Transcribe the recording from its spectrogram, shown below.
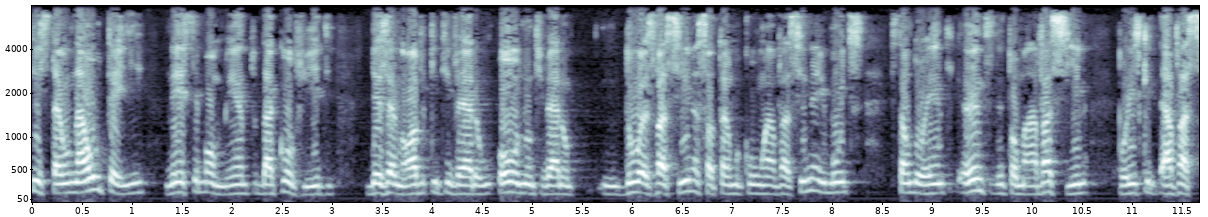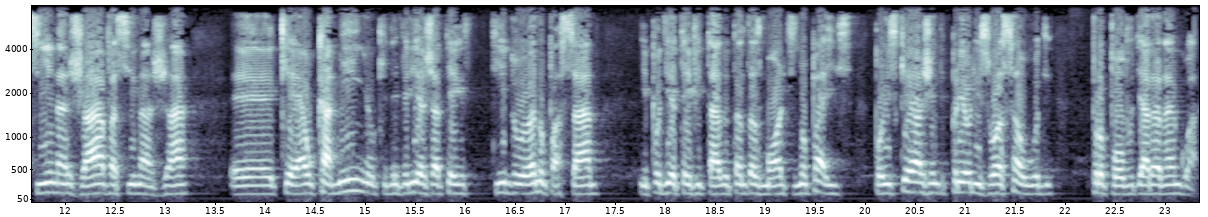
que estão na UTI nesse momento da Covid-19, que tiveram ou não tiveram duas vacinas, só estamos com uma vacina, e muitos estão doentes antes de tomar a vacina, por isso que a vacina já, vacina já, é, que é o caminho que deveria já ter tido ano passado e podia ter evitado tantas mortes no país. Por isso que a gente priorizou a saúde para o povo de Araranguá.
